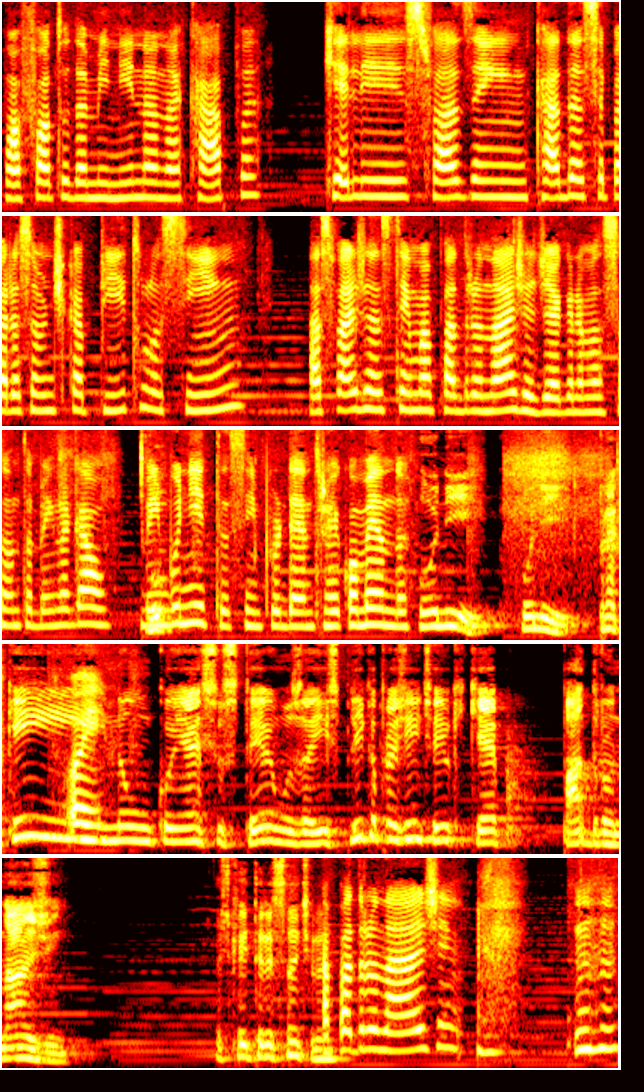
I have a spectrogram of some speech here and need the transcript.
com a foto da menina na capa, que eles fazem cada separação de capítulo, assim. As páginas têm uma padronagem, a diagramação tá bem legal. Bem Bo- bonita, assim, por dentro. Recomendo. Oni, Oni, pra quem Oi. não conhece os termos aí, explica pra gente aí o que que é padronagem. Acho que é interessante, né? A padronagem. Uhum.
